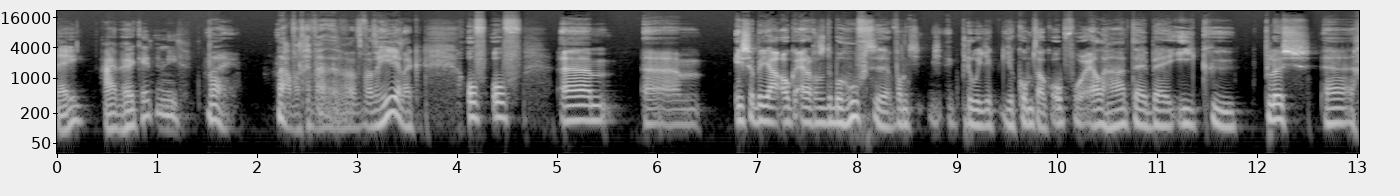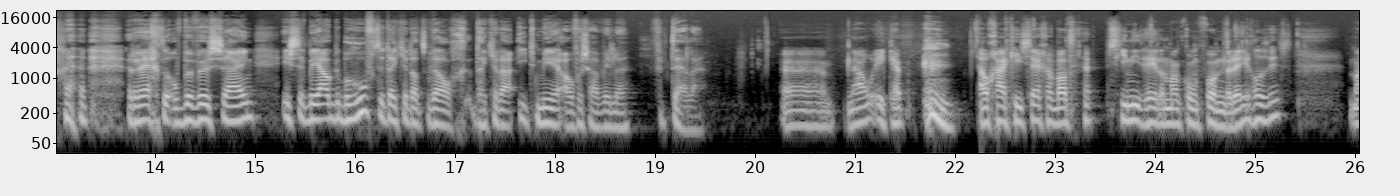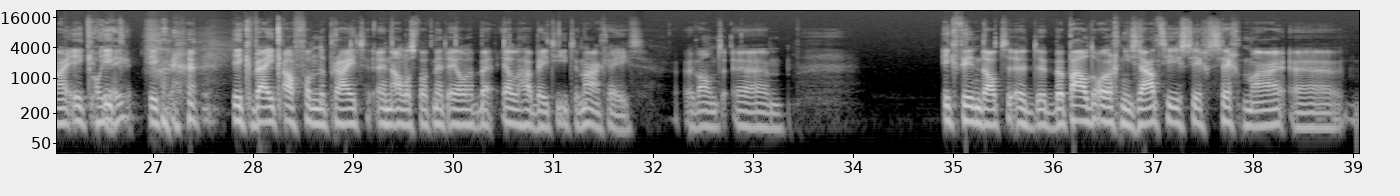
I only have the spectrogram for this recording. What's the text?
nee, hij herkent het niet. Nee. Nou, wat, wat, wat, wat heerlijk. Of, of ehm, ehm, is er bij jou ook ergens de behoefte? Want ik bedoel, je, je komt ook op voor LHTBIQ plus eh, rechten of bewustzijn. Is er bij jou ook de behoefte dat je dat wel, dat je daar iets meer over zou willen vertellen? Eh, nou, ik heb. nou ga ik iets zeggen wat misschien niet helemaal conform de regels is. Maar ik, Oh ik, ik, ik wijk af van de Pride en alles wat met LHB LHBTI te maken heeft. Want ehm, ik vind dat eh, de bepaalde organisaties zich zeg maar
